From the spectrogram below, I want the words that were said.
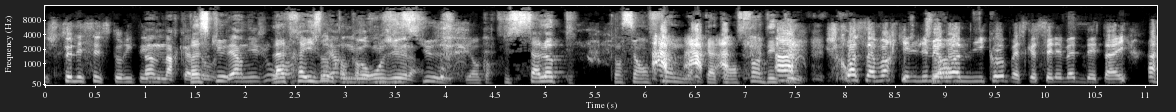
je te laissais storytelling. Parce que Dernier jour. La hein. trahison est encore plus vicieuse et encore plus salope quand c'est en fin de mercato, en fin d'été. Ah, je crois savoir qui est le numéro 1 de Nico parce que c'est les mêmes détails.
